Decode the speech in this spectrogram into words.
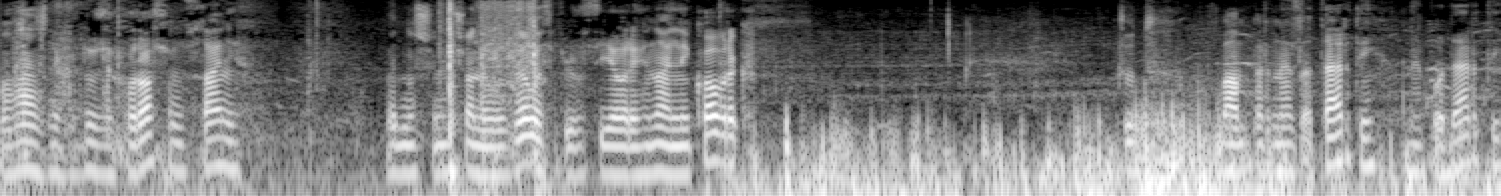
Багажник в дуже хорошому стані. Видно, що нічого не ложилось, плюс є оригінальний коврик. Тут бампер не затертий, не подертий.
